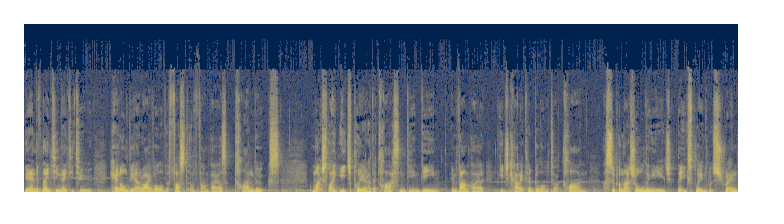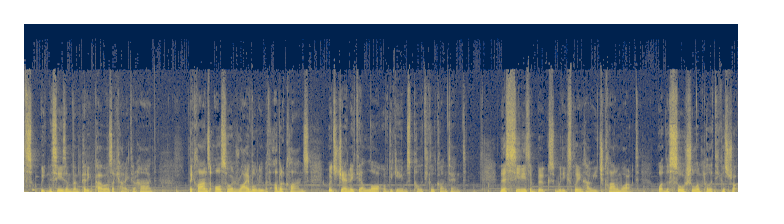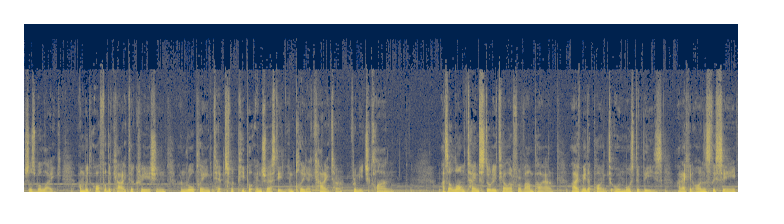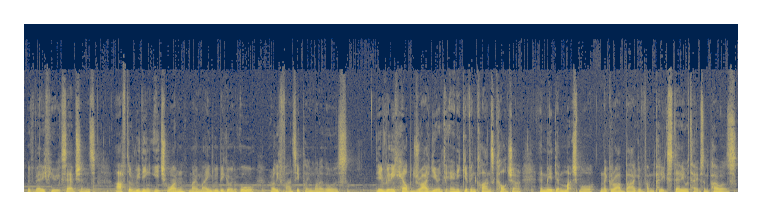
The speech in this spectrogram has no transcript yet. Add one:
The end of 1992 heralded the arrival of the first of Vampire's clan books. Much like each player had a class in D&D, in Vampire each character belonged to a clan, a supernatural lineage that explained what strengths, weaknesses and vampiric powers a character had. The clans also had rivalry with other clans, which generated a lot of the game's political content. This series of books would explain how each clan worked, what the social and political structures were like, and would offer the character creation and role playing tips for people interested in playing a character from each clan. As a long-time storyteller for Vampire, I've made a point to own most of these, and I can honestly say, with very few exceptions, after reading each one, my mind would be going, oh, I really fancy playing one of those. They really helped drag you into any given clan's culture and made them much more than a grab bag of vampiric stereotypes and powers.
